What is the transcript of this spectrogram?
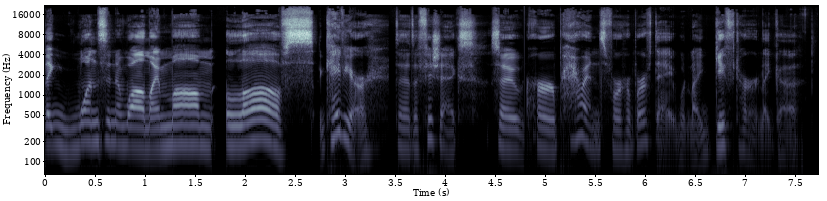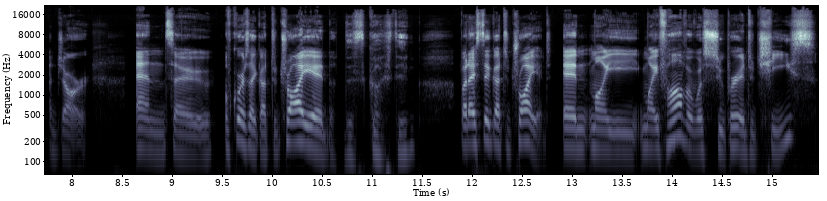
like once in a while my mom loves caviar the, the fish eggs. So her parents for her birthday would like gift her like a, a jar. And so of course i got to try it. Disgusting but i still got to try it. And my my father was super into cheese.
